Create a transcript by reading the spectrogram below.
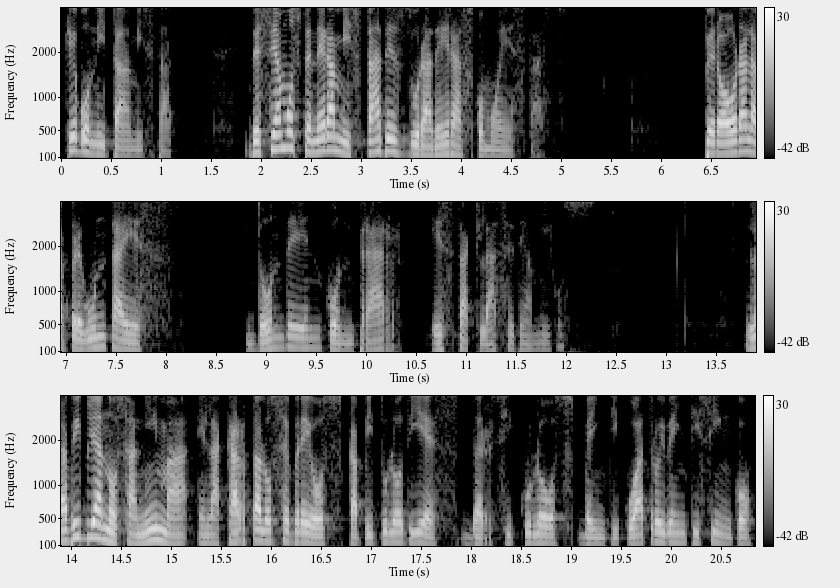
Qué bonita amistad. Deseamos tener amistades duraderas como estas. Pero ahora la pregunta es, ¿dónde encontrar esta clase de amigos? La Biblia nos anima en la carta a los Hebreos capítulo 10 versículos 24 y 25,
